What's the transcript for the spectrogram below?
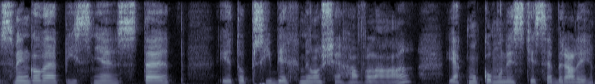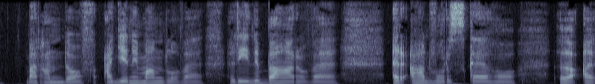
swingové písně, step, je to příběh Miloše Havla, jak mu komunisti sebrali Barandov, Adiny Mandlové, Lídy Bárové, R.A. Dvorského, e, a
